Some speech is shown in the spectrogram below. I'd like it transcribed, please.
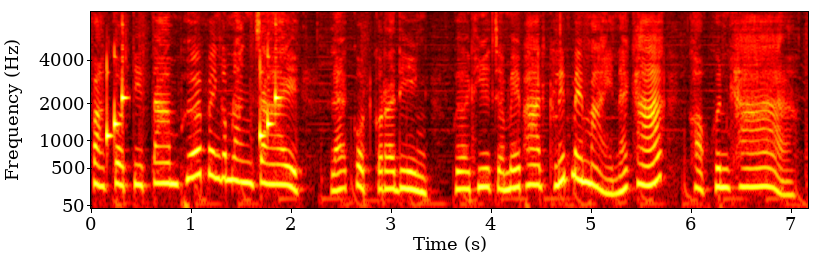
ฝากกดติดตามเพื่อเป็นกำลังใจและกดกระดิ่ง เพื่อที่จะไม่พลาดคลิปใหม่ ๆ นะคะ ขอบคุณค่ะ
